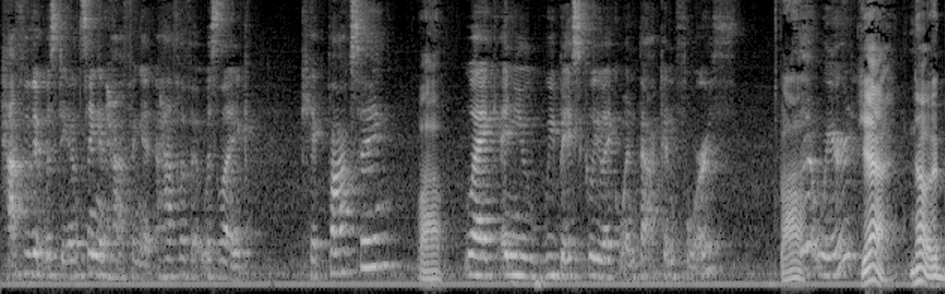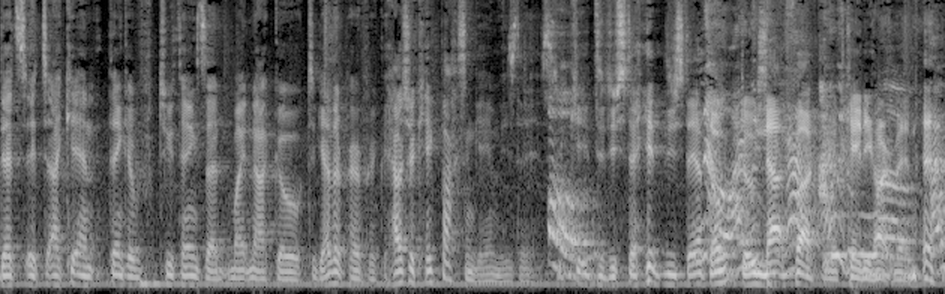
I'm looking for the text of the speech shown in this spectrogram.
half of it was dancing and half of it, half of it was like kickboxing. Wow, Like, and you, we basically like went back and forth. Wow. Isn't that weird? Yeah, no, that's it's. I can't think of two things that might not go together perfectly. How's your kickboxing game these days? Oh. Did you stay? Did you stay up? No, don't I do not fuck I with Katie love, Hartman. I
